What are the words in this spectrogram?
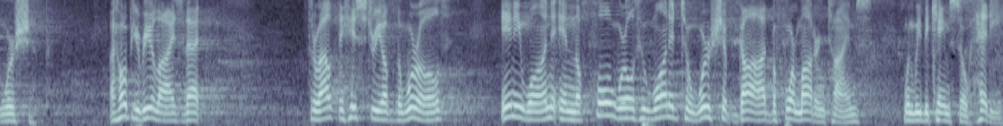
worship. I hope you realize that throughout the history of the world, anyone in the whole world who wanted to worship God before modern times, when we became so heady,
